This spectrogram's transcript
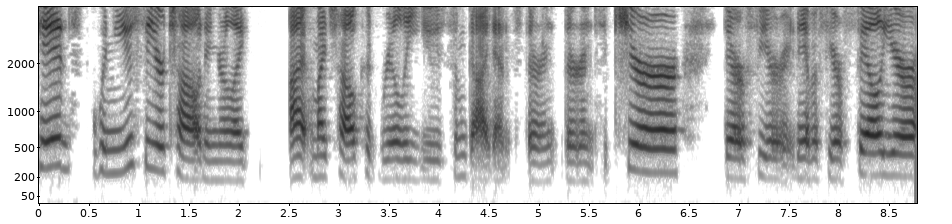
kids, when you see your child and you're like, I, my child could really use some guidance. They're they're insecure. They're fear. They have a fear of failure.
